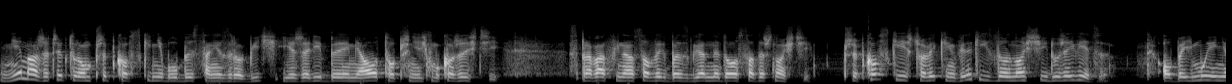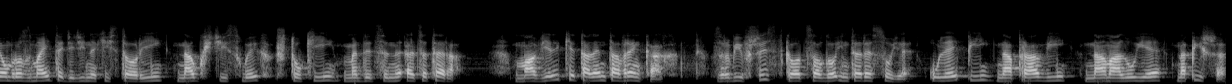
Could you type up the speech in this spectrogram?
Nie ma rzeczy, którą Przypkowski nie byłby w stanie zrobić, jeżeli by miało to przynieść mu korzyści. W sprawach finansowych bezwzględny do ostateczności. Przypkowski jest człowiekiem wielkich zdolności i dużej wiedzy. Obejmuje nią rozmaite dziedziny historii, nauk ścisłych, sztuki, medycyny, etc. Ma wielkie talenta w rękach. Zrobi wszystko, co go interesuje. Ulepi, naprawi, namaluje, napisze.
